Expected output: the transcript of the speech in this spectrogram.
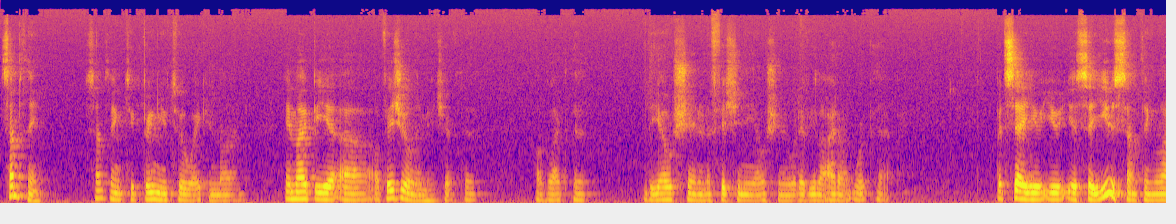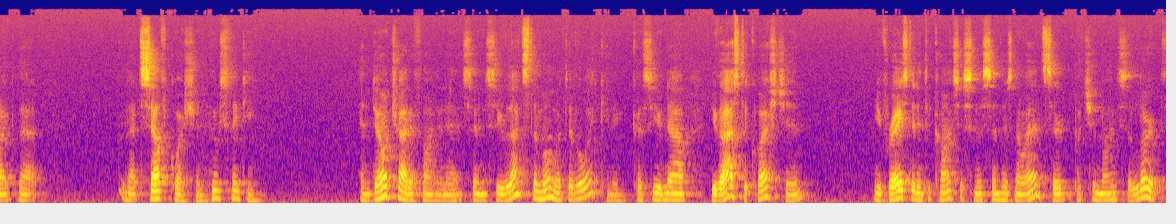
Something, something to bring you to awakened mind. It might be a, a visual image of the, of like the, the ocean and a fish in the ocean or whatever you like. I don't work that way. But say you, you, you say use something like that, that self question, who's thinking? And don't try to find an answer and see, well that's the moment of awakening. Because you now you've asked a question, you've raised it into consciousness and there's no answer, but your mind's alert.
